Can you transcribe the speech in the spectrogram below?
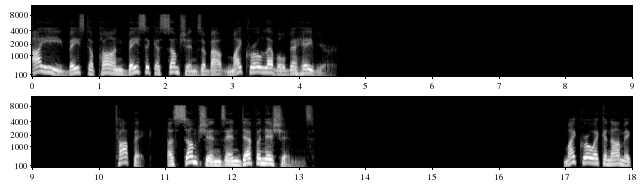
i.e. based upon basic assumptions about micro-level behavior. Topic: Assumptions and definitions. Microeconomic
